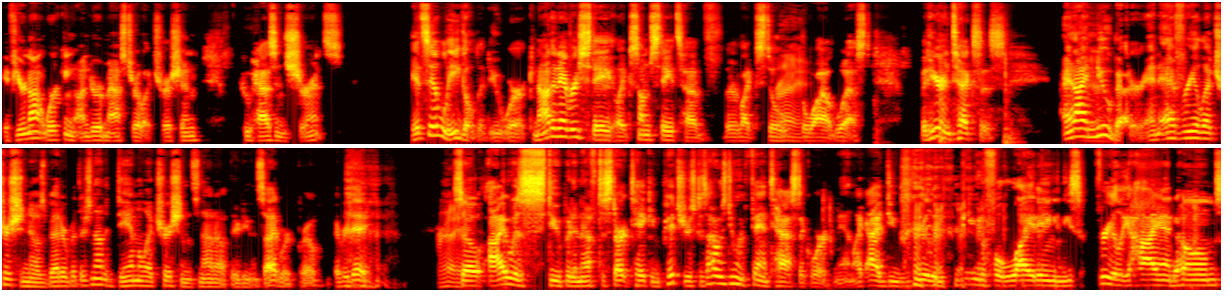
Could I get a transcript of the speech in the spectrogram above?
If you're not working under a master electrician who has insurance, it's illegal to do work. Not in every state. Like some states have, they're like still right. the Wild West. But here in Texas, and I yeah. knew better, and every electrician knows better, but there's not a damn electrician that's not out there doing side work, bro, every day. right. So I was stupid enough to start taking pictures because I was doing fantastic work, man. Like I do really beautiful lighting in these really high end homes.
